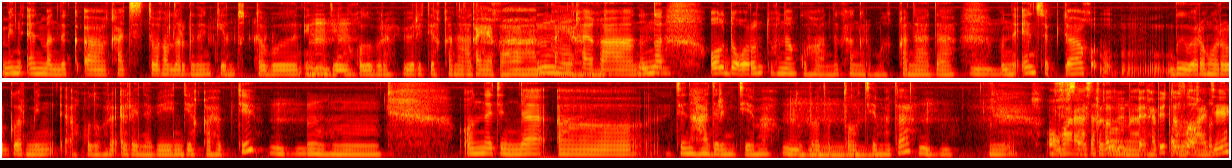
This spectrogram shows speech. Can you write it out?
мен эн маннык качествогаларгынан кен туттабын, индиен холобура үөрете канада. Кайган, кайган. Онна ол догорун туһунан куханнык хаңырмык канада. Онна эн сөптөк быйбарың ороргор мен холобура эренебин. Онна тинне тин хадырың тема, таптал темата. Оғар астығылына хэп болғади.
